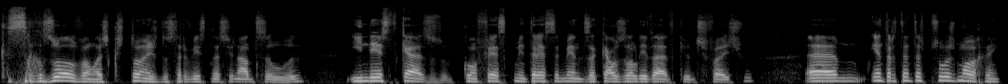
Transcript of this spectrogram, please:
que se resolvam as questões do Serviço Nacional de Saúde, e neste caso, confesso que me interessa menos a causalidade que o desfecho, hum, entretanto as pessoas morrem.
